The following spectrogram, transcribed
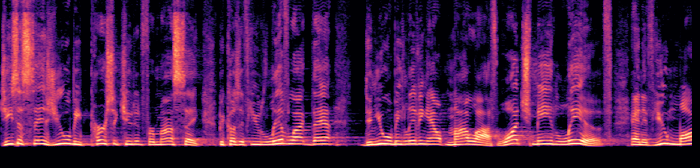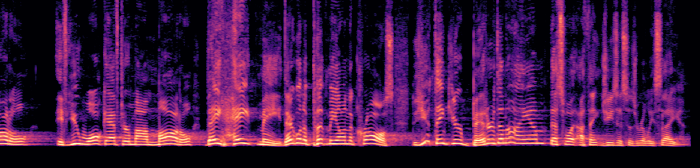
Jesus says, You will be persecuted for my sake, because if you live like that, then you will be living out my life. Watch me live. And if you model, if you walk after my model, they hate me. They're going to put me on the cross. Do you think you're better than I am? That's what I think Jesus is really saying.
